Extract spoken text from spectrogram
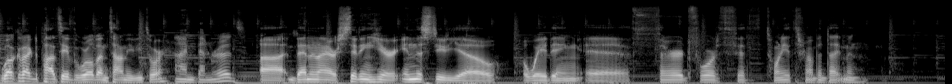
Welcome back to Pod Save the World. I'm Tommy Vitor. I'm Ben Rhodes. Uh, ben and I are sitting here in the studio awaiting a third, fourth, fifth, twentieth Trump indictment.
